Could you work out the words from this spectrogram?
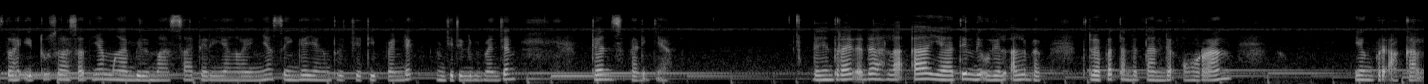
Setelah itu salah satunya mengambil masa dari yang lainnya sehingga yang terjadi pendek menjadi lebih panjang dan sebaliknya. Dan yang terakhir adalah la ayatil liulil albab. Terdapat tanda-tanda orang yang berakal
